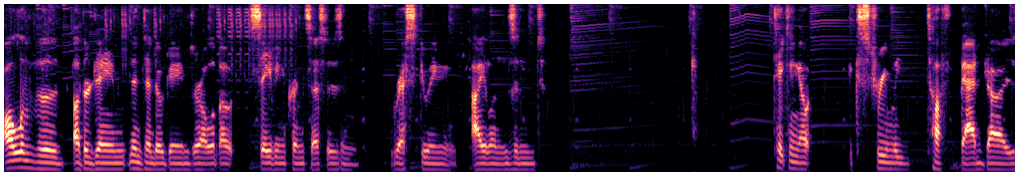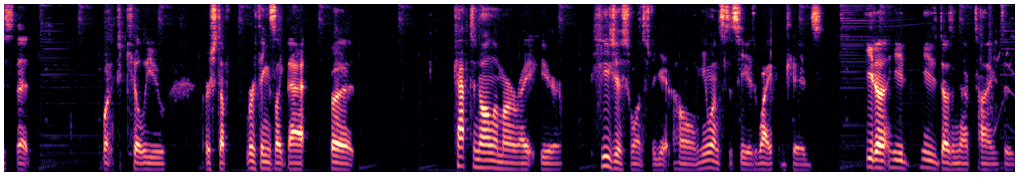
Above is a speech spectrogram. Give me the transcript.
all of the other games, Nintendo games, are all about saving princesses and rescuing islands and taking out extremely tough bad guys that want to kill you or stuff or things like that. But Captain Olimar right here he just wants to get home. He wants to see his wife and kids. He does. He he doesn't have time to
